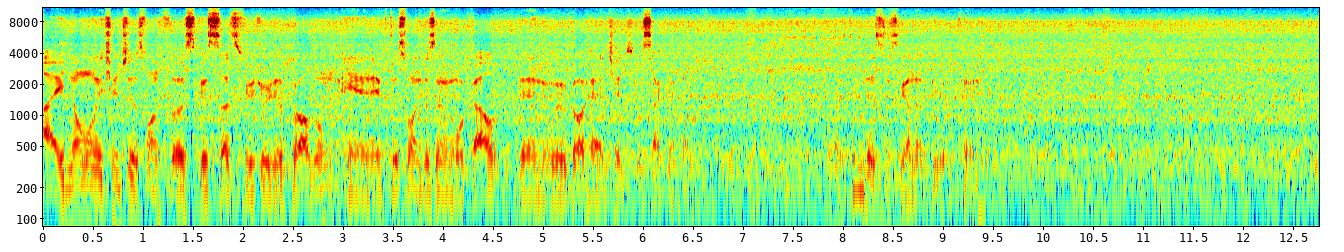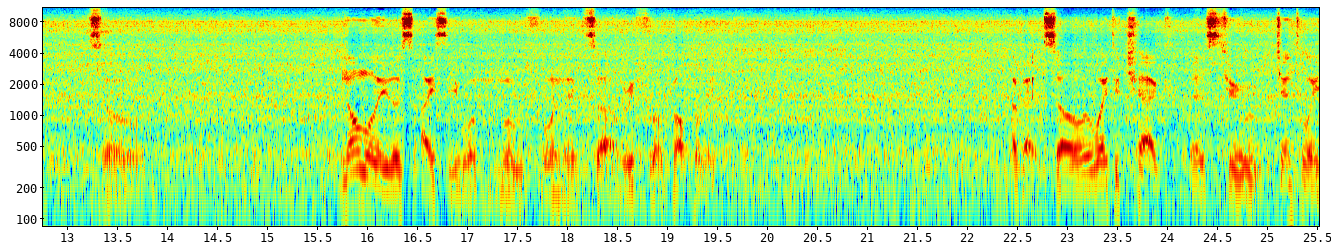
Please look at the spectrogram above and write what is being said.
I normally change this one first because that's usually the problem and if this one doesn't work out then we'll go ahead and change the second one. I think this is gonna be okay. So normally this IC will move when it's uh, reflow properly. Okay, so the way to check is to gently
